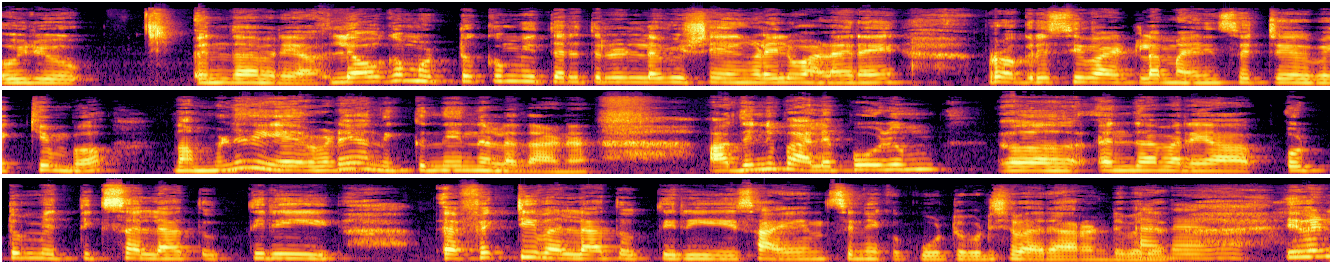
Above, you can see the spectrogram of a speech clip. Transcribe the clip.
ഒരു എന്താ പറയുക ലോകമൊട്ടുക്കും ഇത്തരത്തിലുള്ള വിഷയങ്ങളിൽ വളരെ പ്രോഗ്രസീവ് ആയിട്ടുള്ള മൈൻഡ് സെറ്റ് വെക്കുമ്പോൾ നമ്മൾ എവിടെയാണ് നിൽക്കുന്നതെന്നുള്ളതാണ് അതിന് പലപ്പോഴും എന്താ പറയുക ഒട്ടും എത്തിക്സ് അല്ലാത്ത ഒത്തിരി എഫക്റ്റീവ് അല്ലാത്ത ഒത്തിരി സയൻസിനെയൊക്കെ കൂട്ടുപിടിച്ച് വരാറുണ്ട് അതെ, ഇവൻ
